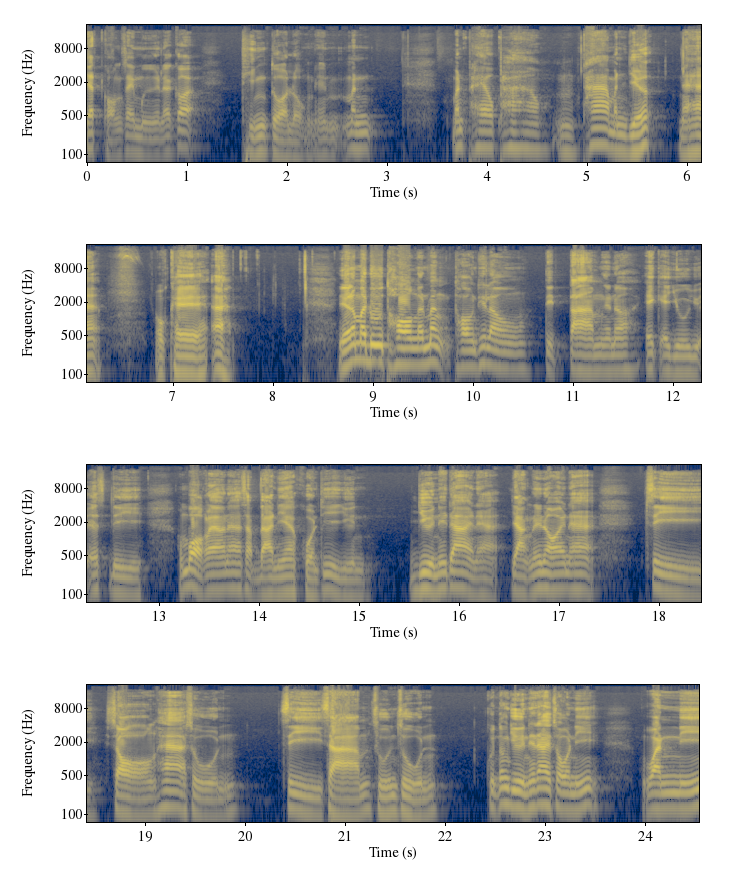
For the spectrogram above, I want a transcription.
ยัดของใส่มือ แล้วก็ทิ้งตัวลงเนี่ย มัน มันแพรวๆอืมถ้ามันเยอะนะฮะ โอเค อะ เดี๋ยวเรามาดูทองกันบ้าง ทองที่เราติดตามกันเนาะ XAU USD ผมบอกแล้วนะ สัปดาห์นี้ควรที่จะยืน ยืนให้ได้นะฮะ อย่างน้อยๆนะฮะ4 2 5 0 4 3 0 0 คุณต้องยืนให้ได้โซนนี้ วันนี้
